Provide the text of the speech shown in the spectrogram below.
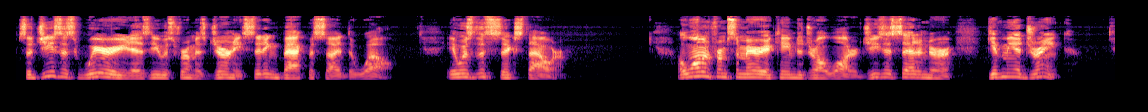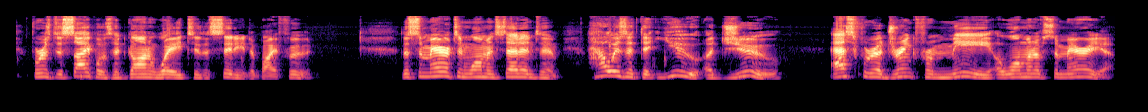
So Jesus wearied as he was from his journey, sitting back beside the well. It was the sixth hour. A woman from Samaria came to draw water. Jesus said unto her, Give me a drink. For his disciples had gone away to the city to buy food. The Samaritan woman said unto him, How is it that you, a Jew, ask for a drink from me, a woman of Samaria?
